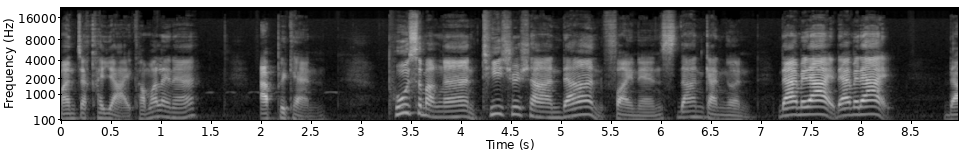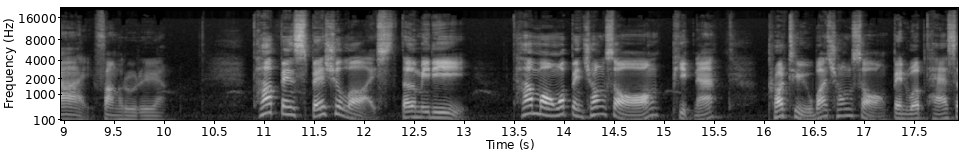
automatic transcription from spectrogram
มันจะขยายคำว่าอะไรนะ applicant ผู้สมัครงานที่เชี่ยวชาญด้าน finance ด้านการเงิน ได้ไม่ได้ได้ไม่ได้ ได้ฟังรู้เรื่อง ถ้าเป็น specialized เติมไม่ดี ถ้ามองว่าเป็นช่อง 2 ผิดนะ เพราะถือว่าช่อง 2 เป็น verb แท้เส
